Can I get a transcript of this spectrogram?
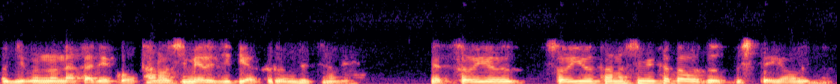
自分の中でこう楽しめる時期が来るんですよね。でそういうそういう楽しみ方をずっとしております。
